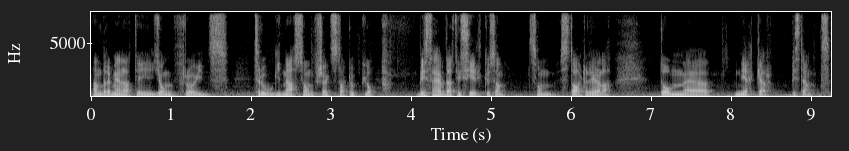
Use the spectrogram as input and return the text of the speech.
Andra menar att det är Jongfreuds trogna som försökt starta upplopp. Vissa hävdar att det är cirkusen som startade det hela. De eh, nekar bestämt.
